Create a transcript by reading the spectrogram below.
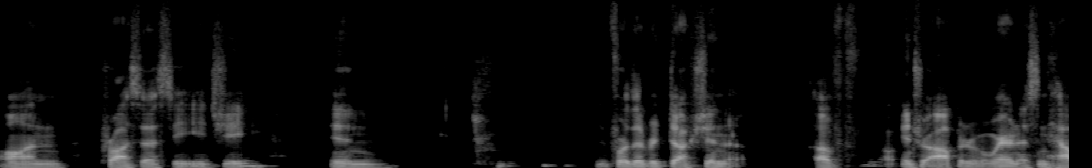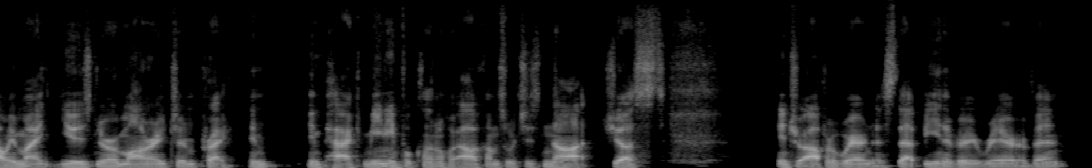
on process EEG in for the reduction of intraoperative awareness and how we might use neuromonitoring to impact, impact meaningful clinical outcomes, which is not just intraoperative awareness, that being a very rare event.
